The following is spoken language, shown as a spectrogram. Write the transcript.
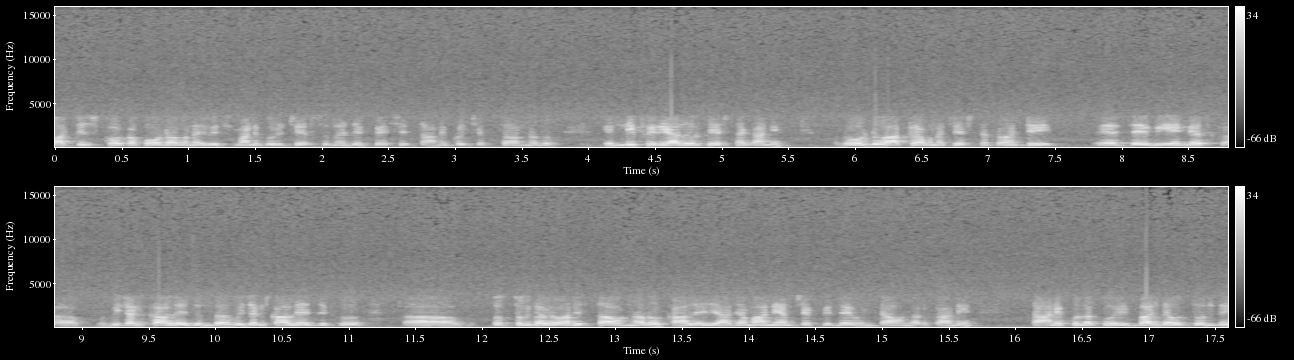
పట్టించుకోకపోవడం అనేది విషమాన్ని గురి చేస్తుందని చెప్పేసి స్థానికులు చెప్తా ఉన్నారు. ఎన్ని ఫిర్యాదులు చేసినా కానీ రోడ్డు ఆక్రమణ చేసినటువంటి అయితే విఎన్ఎస్ విజన్ కాలేజ్ ఉందో విజన్ కాలేజీకు తొత్తులుగా వ్యవహరిస్తా ఉన్నారు. కాలేజీ యాజమాన్యం చెప్పిందే వింటా ఉన్నారు కానీ స్థానికులకు ఇబ్బంది అవుతుంది.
